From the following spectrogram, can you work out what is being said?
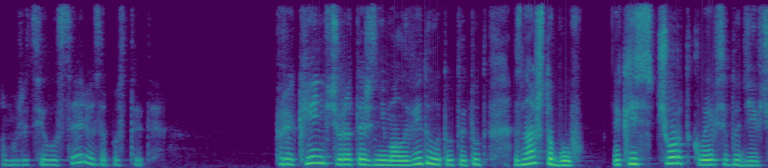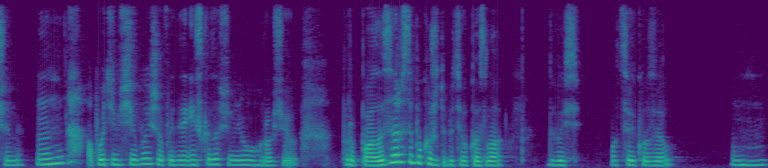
А може цілу серію запустити? Прикинь, вчора теж знімали відео тут і тут. Знаєш, що був? Якийсь чорт клеївся до дівчини. А потім ще вийшов і сказав, що в нього гроші пропали. Зараз я покажу тобі цього козла. Дивись, оцей козел. Угу.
